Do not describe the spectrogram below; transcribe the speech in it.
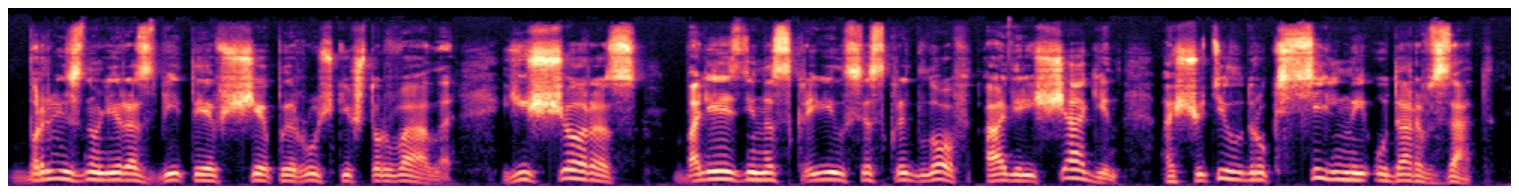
Брызнули разбитые в щепы ручки штурвала. Еще раз болезненно скривился Скрыдлов, а Верещагин ощутил вдруг сильный удар в зад —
